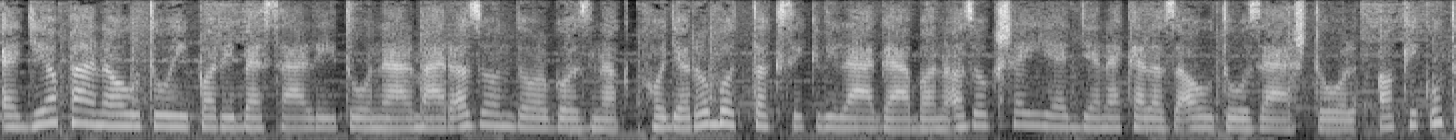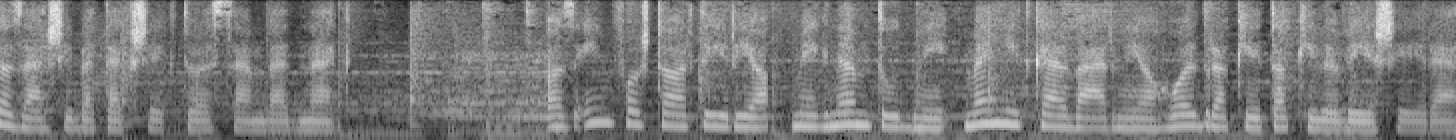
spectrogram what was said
Egy japán autóipari beszállítónál már azon dolgoznak, hogy a robottaxik világában azok se ijedjenek el az autózástól, akik utazási betegségtől szenvednek. Az Infostart írja, még nem tudni, mennyit kell várni a Hold kilövésére.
